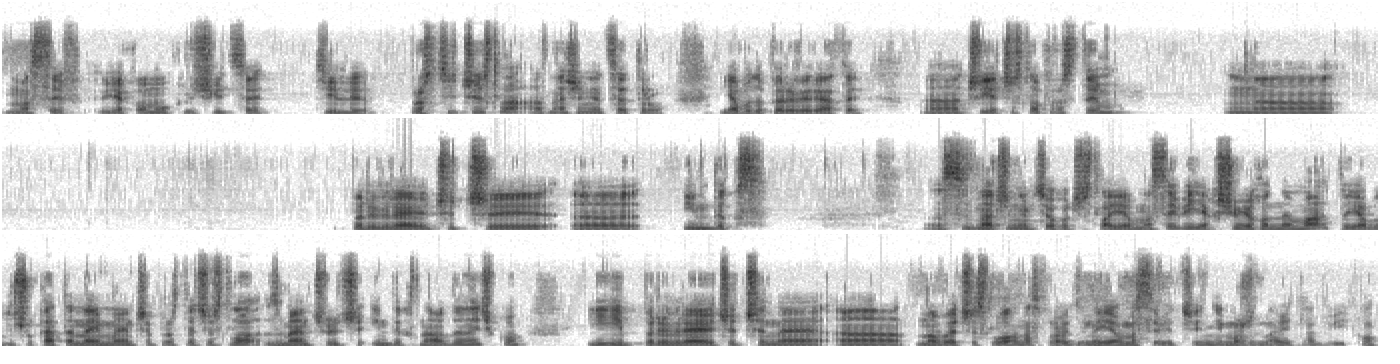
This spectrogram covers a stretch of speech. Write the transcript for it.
масив, в якому ключі це тілі прості числа, а значення це true. Я буду перевіряти, чи є число простим, перевіряючи, чи е, індекс з значенням цього числа є в масиві. Якщо його нема, то я буду шукати найменше просте число, зменшуючи індекс на одиничку і перевіряючи, чи не е, нове число насправді не є в масиві, чи ні, може навіть на двійку.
